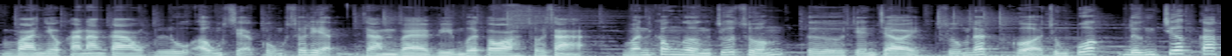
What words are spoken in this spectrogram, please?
và nhiều khả năng cao lũ ống sẽ cùng xuất hiện tràn về vì mưa to xối xả vẫn không ngừng chút xuống từ trên trời xuống đất của Trung Quốc đứng trước các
